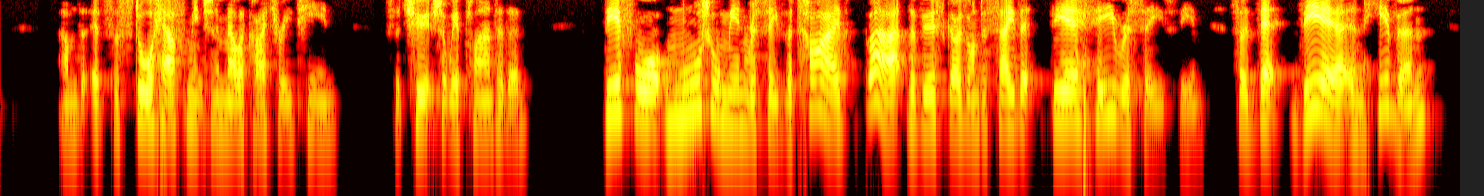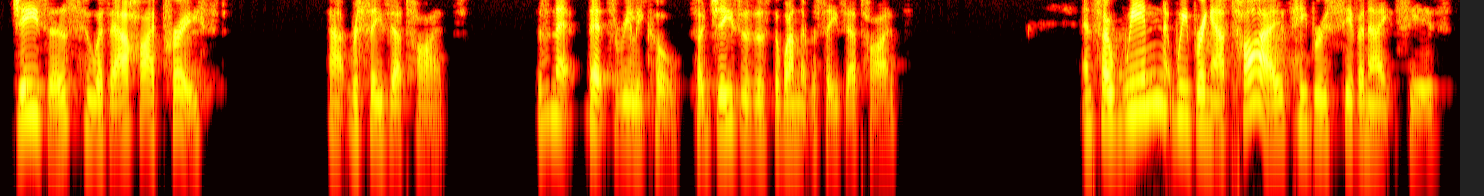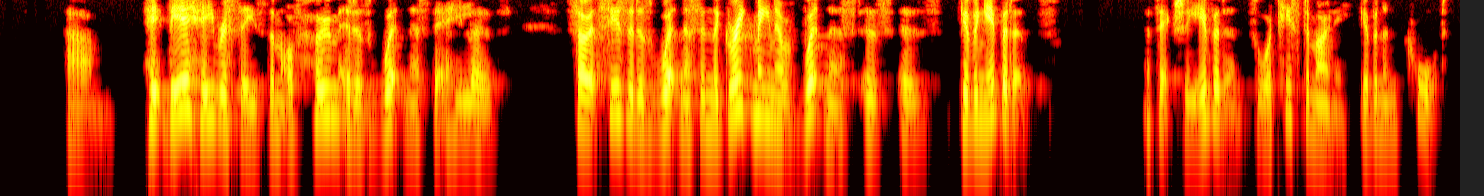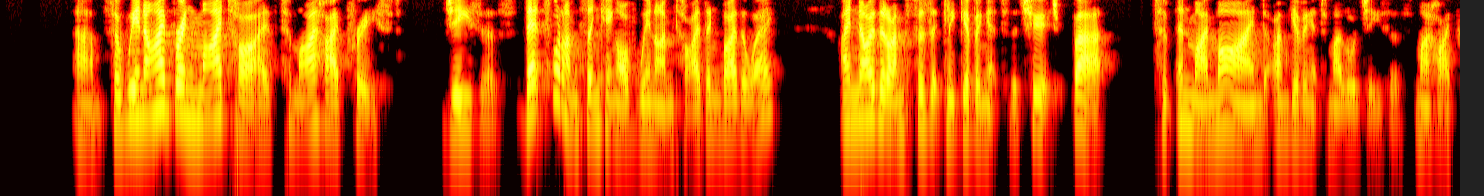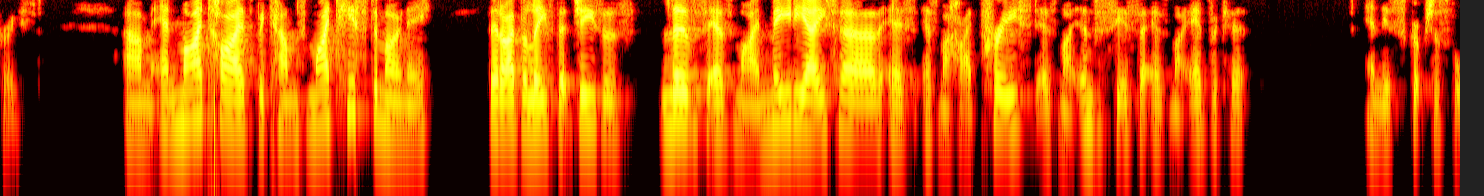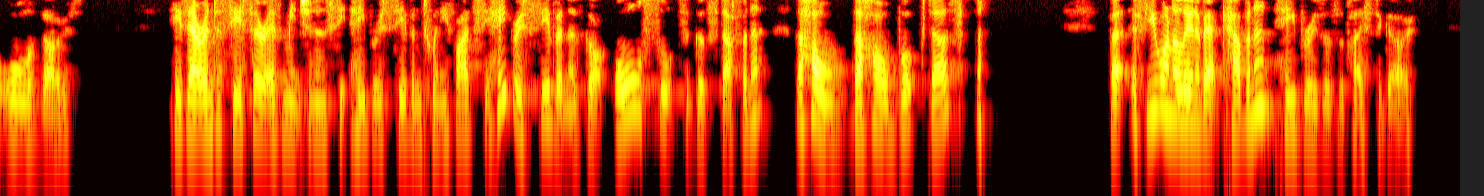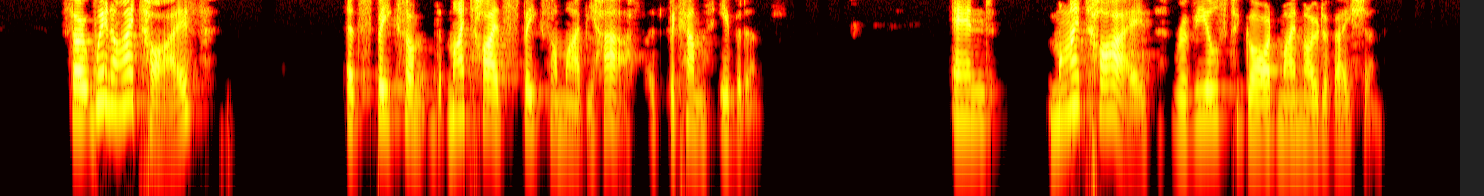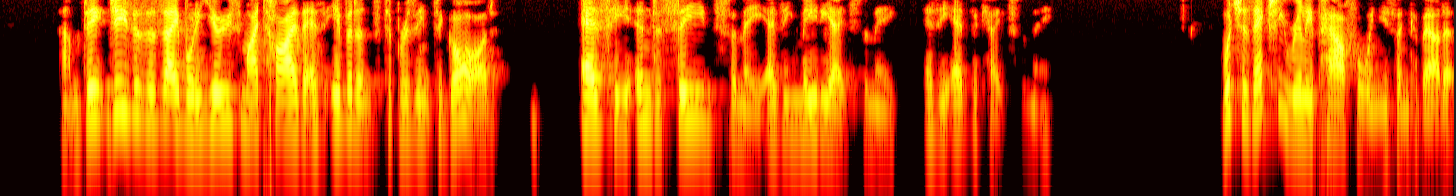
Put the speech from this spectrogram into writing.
Um, it's the storehouse mentioned in Malachi 3:10. It's the church that we're planted in. Therefore, mortal men receive the tithe, but the verse goes on to say that there he receives them. So that there in heaven, Jesus, who is our high priest, uh, receives our tithes. Isn't that that's really cool? So Jesus is the one that receives our tithes. And so when we bring our tithe, Hebrews 7 8 says, um, he, there he receives them, of whom it is witness that he lives. So it says it is witness, and the Greek meaning of witnessed is, is giving evidence. It's actually evidence or testimony given in court. Um, so when I bring my tithe to my high priest, Jesus, that's what I'm thinking of when I'm tithing, by the way. I know that I'm physically giving it to the church, but to, in my mind, I'm giving it to my Lord Jesus, my high priest. Um, and my tithe becomes my testimony that I believe that Jesus lives as my mediator, as, as my high priest, as my intercessor, as my advocate. And there's scriptures for all of those. He's our intercessor, as mentioned in Hebrews 7:25. Hebrews 7 has got all sorts of good stuff in it. The whole the whole book does. but if you want to learn about covenant, Hebrews is the place to go. So when I tithe, it speaks on my tithe speaks on my behalf. It becomes evidence. And my tithe reveals to God my motivation. Um, D- Jesus is able to use my tithe as evidence to present to God as he intercedes for me, as he mediates for me, as he advocates for me. Which is actually really powerful when you think about it.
